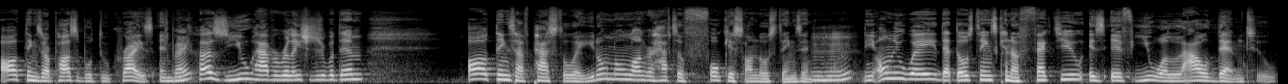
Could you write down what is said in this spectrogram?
all things are possible through Christ. And Right. because you have a relationship with Him, all things have passed away. You don't no longer have to focus on those things anymore. Mm-hmm. The only way that those things can affect you is if you allow them to.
